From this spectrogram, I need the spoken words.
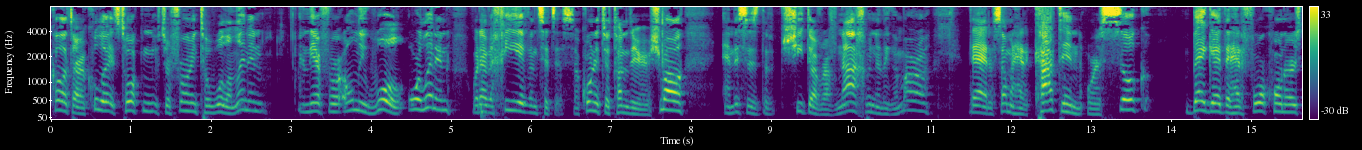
tarakula, it's talking, it's referring to wool and linen, and therefore only wool or linen would have a chiyiv and tzitzis. According to Tana Shmuel, and this is the shita of Rav Nachman in the Gemara, that if someone had a cotton or a silk beged that had four corners,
